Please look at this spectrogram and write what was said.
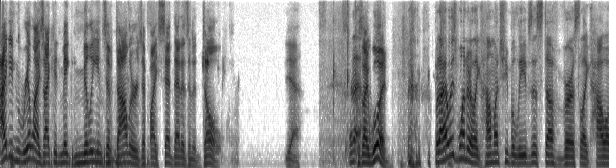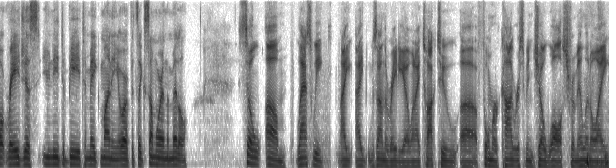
I didn't realize I could make millions of dollars if I said that as an adult Yeah. Because I would. but I always wonder like how much he believes this stuff versus like how outrageous you need to be to make money, or if it's like somewhere in the middle. So, um, last week I I was on the radio and I talked to uh, former Congressman Joe Walsh from Illinois,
